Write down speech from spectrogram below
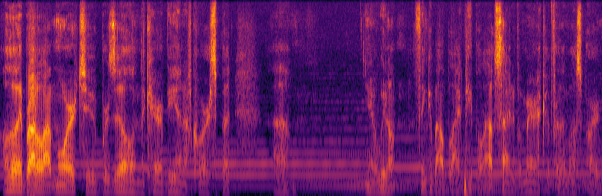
Although they brought a lot more to Brazil and the Caribbean, of course, but, um, you know, we don't think about black people outside of America for the most part.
